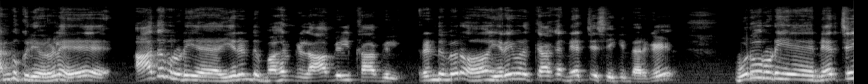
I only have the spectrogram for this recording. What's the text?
அன்புக்குரியவர்களே ஆதவனுடைய இரண்டு மகன்கள் ஆபில் காபில் ரெண்டு பேரும் இறைவனுக்காக நேர்ச்சை செய்கின்றார்கள். ஒருவருடைய நேர்ச்சை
